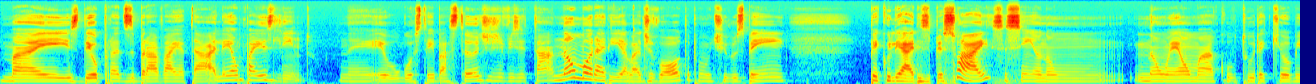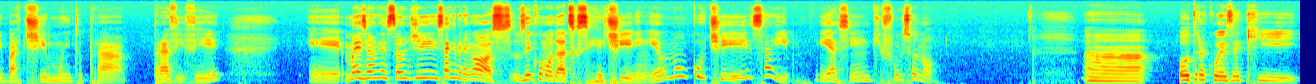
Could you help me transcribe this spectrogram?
mas deu para desbravar a Itália. É um país lindo, né? Eu gostei bastante de visitar. Não moraria lá de volta por motivos bem peculiares e pessoais. Assim, eu não não é uma cultura que eu me bati muito para para viver. É, mas é uma questão de, sabe aquele negócio? Os incomodados que se retirem. Eu não curti sair. E é assim que funcionou. Uh, outra coisa que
